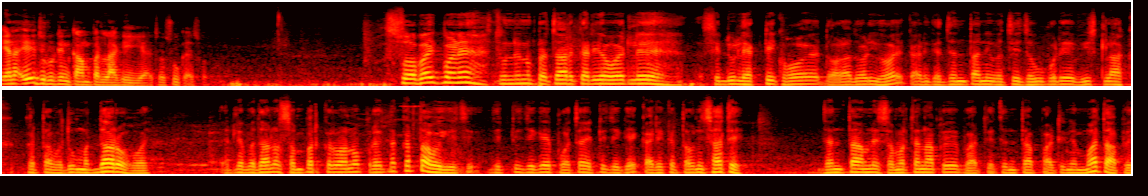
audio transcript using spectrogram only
એના એ જ રૂટીન કામ પર લાગી ગયા છો. શું કહેશો? સ્વાભાવિકપણે ચૂંટણીનો પ્રચાર કર્યો હોય એટલે શેડ્યુલ હેક્ટિક હોય, દોડાદોડી હોય, કારણ કે જનતાની વચ્ચે જવું પડે, વીસ લાખ કરતાં વધુ મતદારો હોય, એટલે બધાનો સંપર્ક કરવાનો પ્રયત્ન કરતા હોઈએ છીએ. જેટલી જગ્યાએ પહોંચાય એટલી જગ્યાએ કાર્યકર્તાઓની સાથે જનતા અમને સમર્થન આપે, ભારતીય જનતા પાર્ટીને મત આપે,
